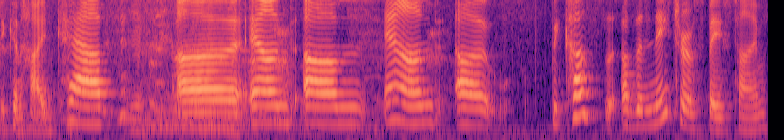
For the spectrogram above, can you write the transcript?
It can hide cats, uh, and um, and uh, because of the nature of space-time,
